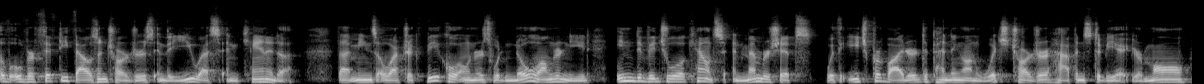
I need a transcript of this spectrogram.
of over 50,000 chargers in the US and Canada. That means electric vehicle owners would no longer need individual accounts and memberships with each provider depending on which charger happens to be at your mall,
